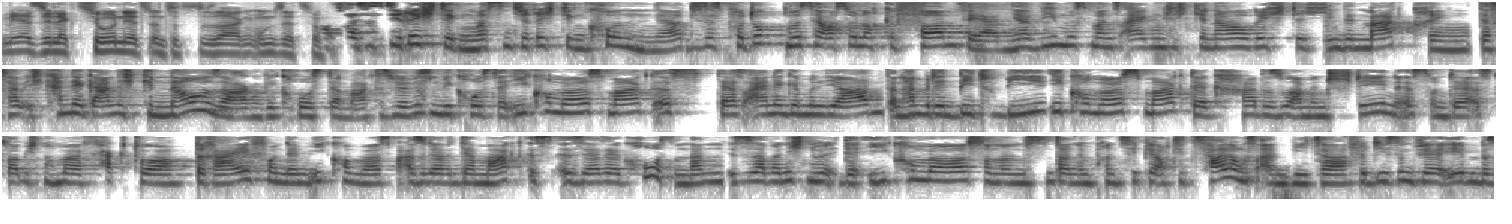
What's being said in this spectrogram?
mehr Selektion jetzt und sozusagen Umsetzung. Was ist die richtigen? Was sind die richtigen Kunden? Ja, dieses Produkt muss ja auch so noch geformt werden. Ja, wie muss man es eigentlich genau richtig in den Markt bringen? Deshalb, ich kann dir gar nicht genau sagen, wie groß der Markt ist. Wir wissen, wie groß der E-Commerce-Markt ist. Der ist einige Milliarden. Dann haben wir den B2B E-Commerce-Markt, der gerade so am Entstehen ist und der ist, glaube ich, nochmal Faktor drei von dem E-Commerce. Also der, der Markt ist sehr, sehr groß. Und dann ist es aber nicht nur der E-Commerce, sondern es sind dann im Prinzip ja auch die Zahlungsanbieter. Für die sind wir eben besonders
